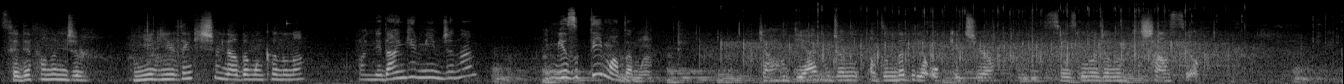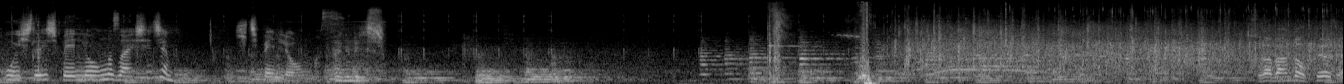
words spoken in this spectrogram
Sedef Hanımcığım, niye girdin ki şimdi adamın kanına? Ay neden girmeyeyim canım? Hem yazık değil mi adama? Yahu diğer hocanın adında bile ok geçiyor. Sezgin hocanın hiç şansı yok. Bu işler hiç belli olmaz Ayşe'cim. Hiç belli olmaz. Öyle bilir. Sıra bende Oktay Hoca.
